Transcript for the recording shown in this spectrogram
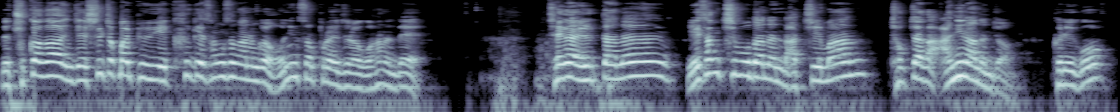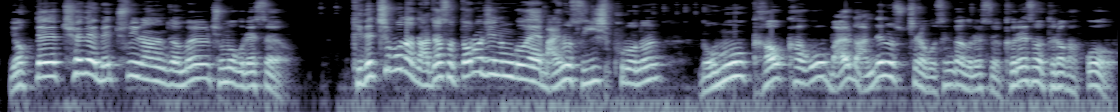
근데 주가가 이제 실적 발표 이후에 크게 상승하는 걸 어닝 서프라이즈라고 하는데 제가 일단은 예상치보다는 낮지만 적자가 아니라는 점 그리고 역대 최대 매출이라는 점을 주목을 했어요. 기대치보다 낮아서 떨어지는 거에 마이너스 20%는 너무 가혹하고 말도 안 되는 수치라고 생각을 했어요. 그래서 들어갔고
